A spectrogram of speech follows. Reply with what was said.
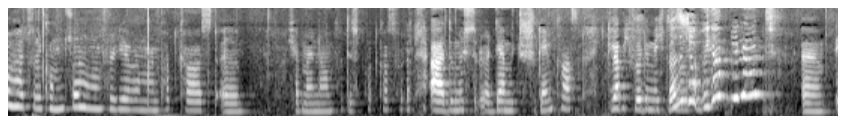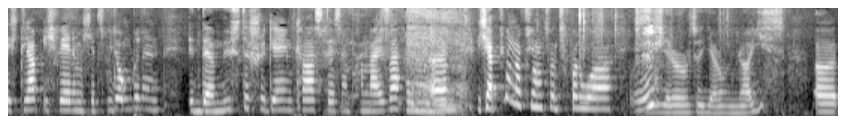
Hallo und herzlich willkommen zu einer neuen Folge bei meinem Podcast. Äh, ich habe meinen Namen für das Podcast vergessen. Ah, du müsstest, äh, der mythische Gamecast. Ich glaube, ich würde mich. Was zu- ich schon wieder genannt? Ähm, ich glaube, ich werde mich jetzt wieder umbenennen in der mystische Gamecast. Der ist einfach nicer. Ähm, ich habe 424 Follower. Nicht? Sehr, sehr nice. Äh,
